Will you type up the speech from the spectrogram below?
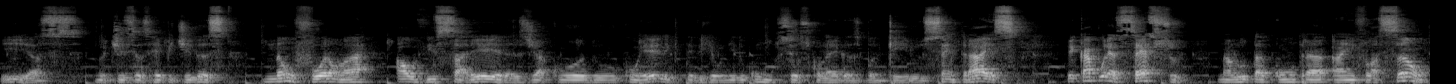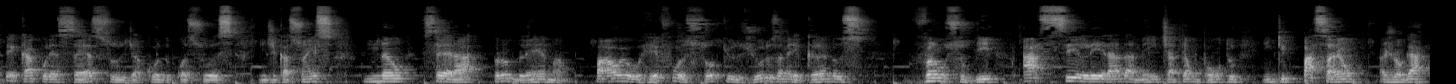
E as notícias repetidas não foram lá alvissareiras, de acordo com ele, que teve reunido com seus colegas banqueiros centrais, pecar por excesso na luta contra a inflação, pecar por excesso, de acordo com as suas indicações, não será problema. Powell reforçou que os juros americanos vão subir aceleradamente até um ponto em que passarão a jogar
